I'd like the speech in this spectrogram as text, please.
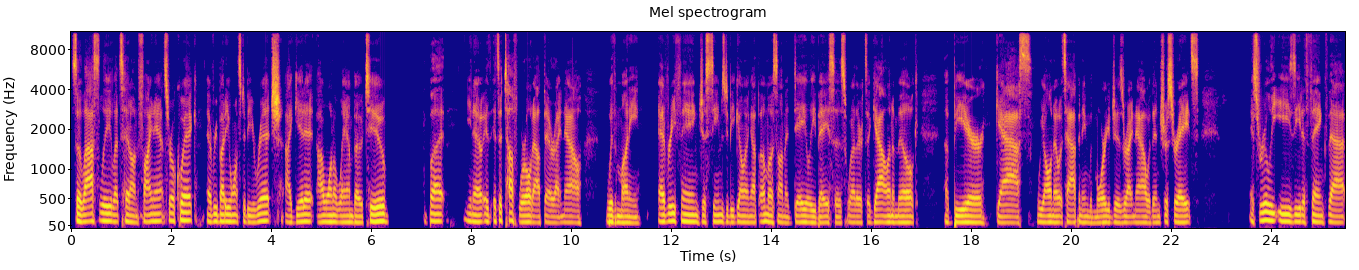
So, lastly, let's hit on finance real quick. Everybody wants to be rich. I get it. I want a Lambo too. But, you know, it, it's a tough world out there right now with money. Everything just seems to be going up almost on a daily basis, whether it's a gallon of milk, a beer, gas. We all know what's happening with mortgages right now with interest rates. It's really easy to think that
